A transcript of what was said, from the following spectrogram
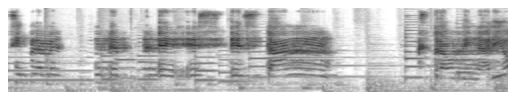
simplemente eh, es, es tan extraordinario,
